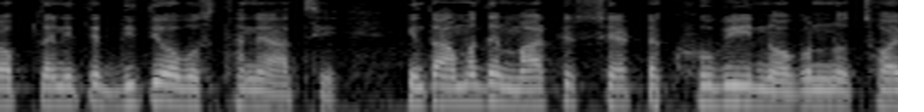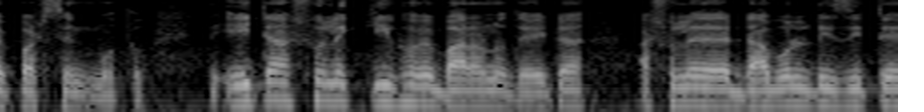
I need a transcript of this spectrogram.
রপ্তানিতে দ্বিতীয় অবস্থানে আছি কিন্তু আমাদের মার্কেট শেয়ারটা খুবই নগণ্য ছয় পার্সেন্ট মতো। তো এইটা আসলে কীভাবে বাড়ানো যায়? এটা আসলে ডাবল ডিজিটে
